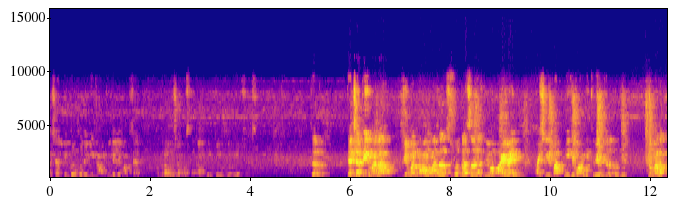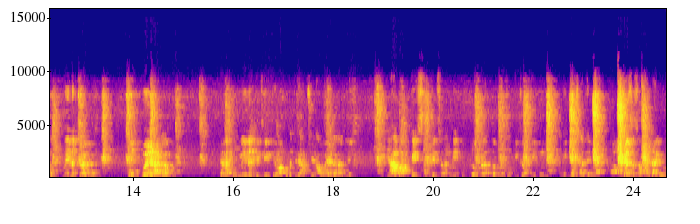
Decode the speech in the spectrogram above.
अशा पेपरमध्ये मी काम केलेले मागच्या पंधरा वर्षापासून काम करतो पंधरा तर त्याच्यातही मला जेव्हा नाव माझं स्वतःचं जेव्हा बायलाईन अशी बातमी जेव्हा आम्ही क्रिएट करत होतो तर मला खूप मेहनत करावी लागली. खूप वेळ लागला मला. त्याला खूप मेहनत घेतली. तेव्हा कुठेतरी आमची नावं यायला लागले. ह्या बाबतीत संदीप सरांनी खूप लवकरात लवकर तो पिकअप घेऊन आणि त्याचा त्यांच्या अभ्यासाचा फायदा घेऊन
